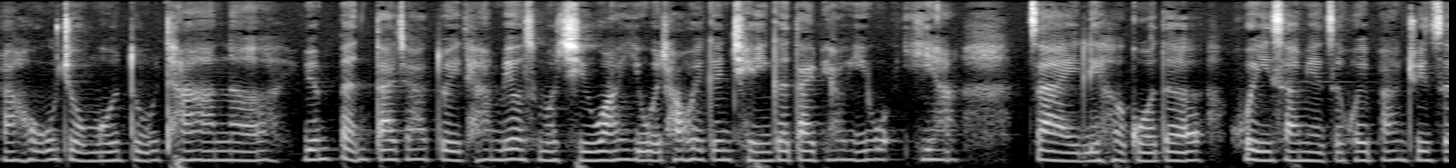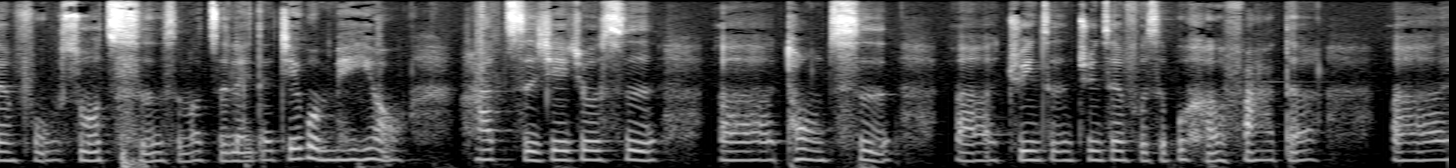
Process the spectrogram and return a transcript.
然后五九摩杜他呢，原本大家对他没有什么期望，以为他会跟前一个代表一一样，在联合国的会议上面只会帮军政府说辞什么之类的，结果没有。他直接就是呃痛斥呃军政军政府是不合法的，呃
